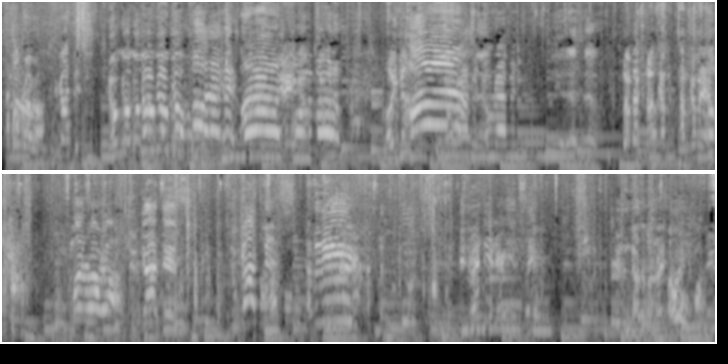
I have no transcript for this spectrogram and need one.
Come on, Rah Rah. You got this. Go, go, go. Go, go, go! Pull it out oh, there! Oh, he's pulling the boat! Oh, you got. Oh! Don't wrap it. Oh, yeah, that's him. Put it back. I'm coming. I'm coming to help you. Come on, Rah Rah. You got this. You got this! I believe! He's right there. There he is. See him? There's another one right behind oh, him.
